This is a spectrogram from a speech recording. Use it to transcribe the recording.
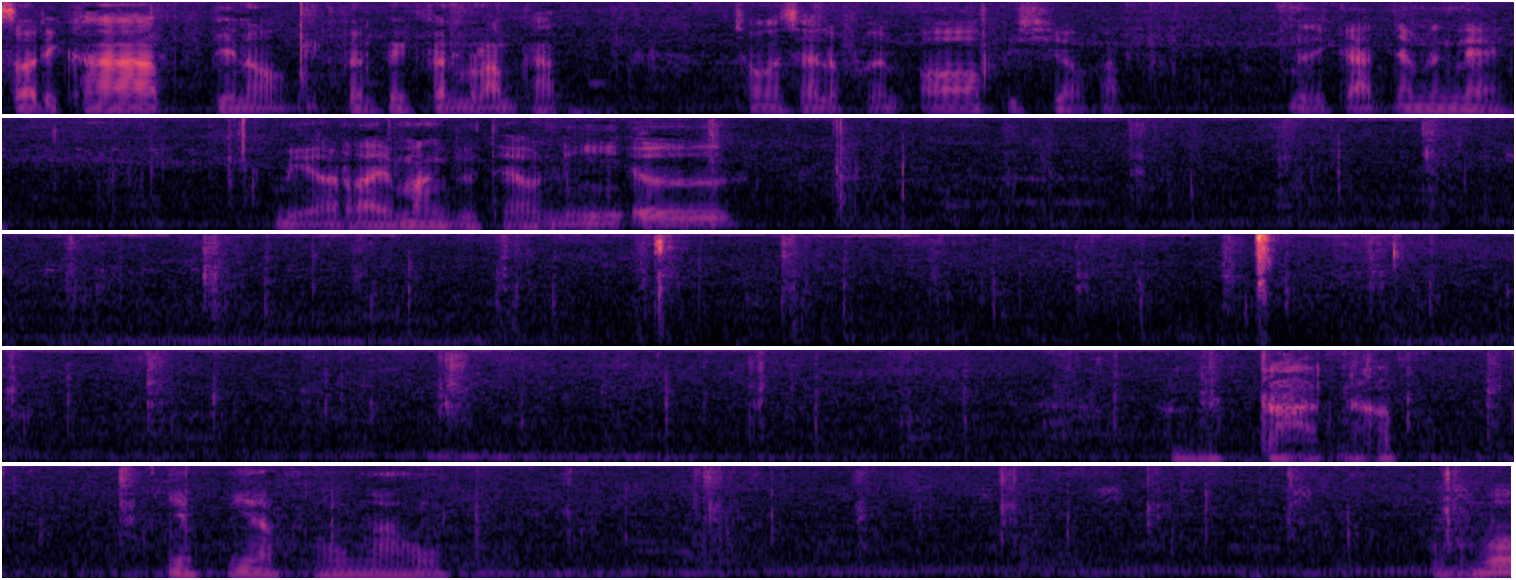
สวัสดีครับพี่น้องแฟนเพลงแฟนมอลำครับ ช่องกระชายละเพลินออฟฟิเชียลครับบรรยากาศย่ำแรงๆมีอะไรมั่งอยู่แถวนี้ เออบรรยากาศนะครับ เงียบเงียบเงาเงาๆโอ้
